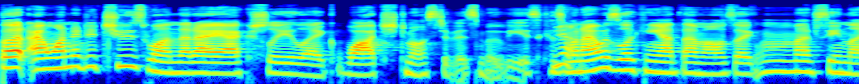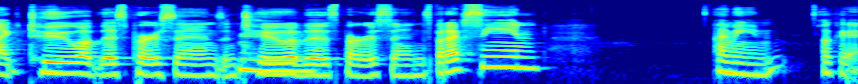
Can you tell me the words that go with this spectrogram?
But I wanted to choose one that I actually like watched most of his movies, because Yeah. when I was looking at them, I was like, mm, I've seen like two of this person's and 2 of this person's, but I've seen, I mean, okay,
